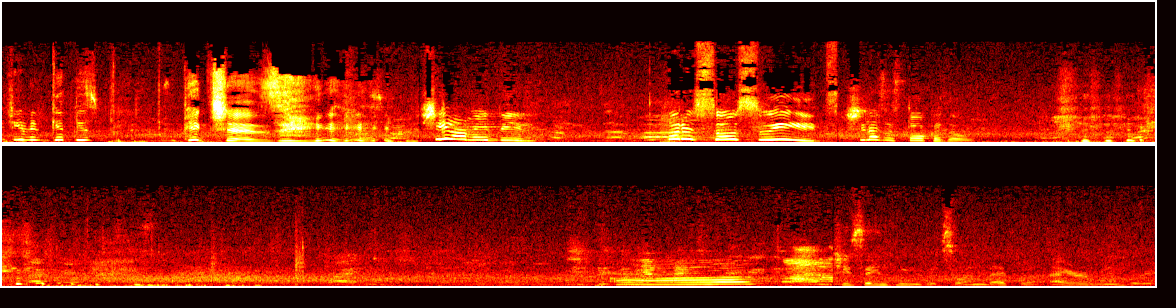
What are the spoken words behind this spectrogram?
Did you even get these pictures? Sheila made these. That is so sweet. Sheila's a stalker though. She sent me this one, that one. I remember it.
